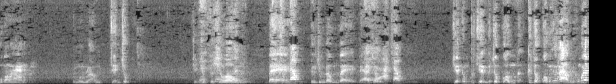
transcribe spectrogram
Obama đó ông là ông chuyển trục chuyển trục từ châu Âu về từ Trung Đông. từ Trung Đông về về Á Châu. Á Châu. Chuyện ông cứ chuyển cái trục của ông cái trục của ông như thế nào thì mình không biết.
